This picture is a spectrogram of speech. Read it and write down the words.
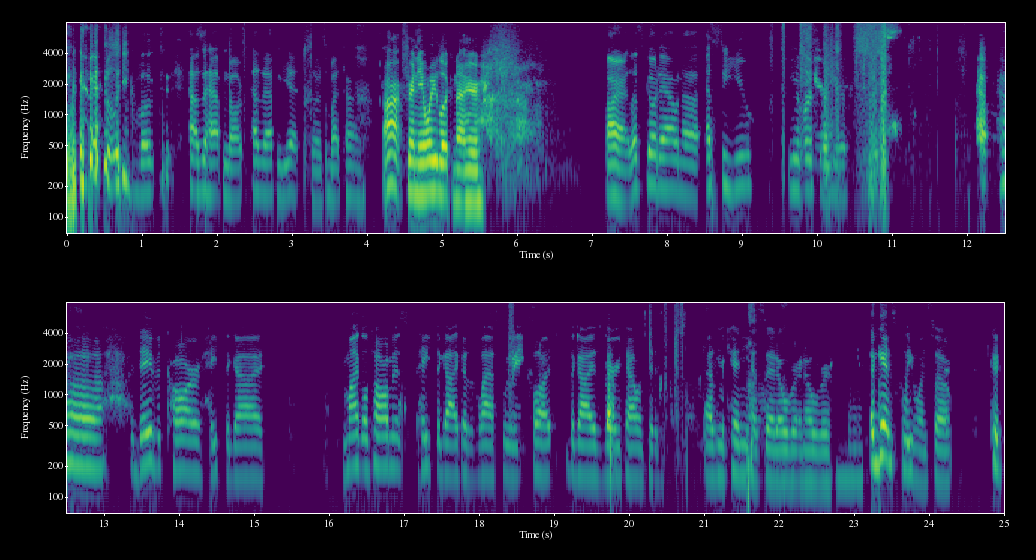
league vote hasn't happened. Hasn't happened yet, so it's about time. All right, Finney, what are you looking at here? All right, let's go down uh, SCU University here. Uh, David Carr, hate the guy. Michael Thomas, hate the guy because of last week, but the guy is very talented, as McKinney has said over and over against Cleveland. So, could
